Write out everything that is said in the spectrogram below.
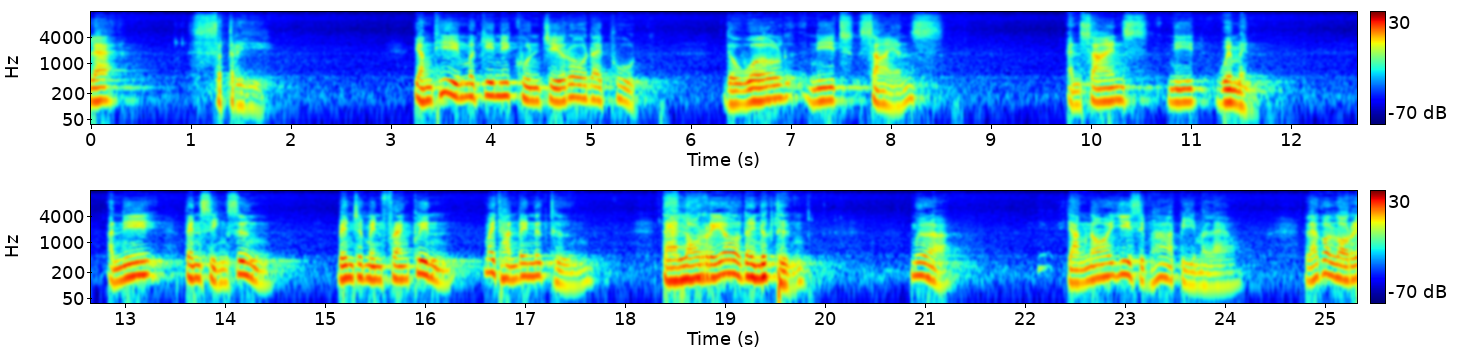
และสตรี อย่างที่เมื่อกี้นี้คุณจิโร่ได้พูด the world needs science and science need women อันนี้เป็นสิ่งซึ่งเบนจามินแฟรงคลินไม่ทันได้นึกถึง แต่ลอเรลได้นึกถึง เมื่ออย่างน้อย 25 ปีมาแล้ว แล้วก็ลอเร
